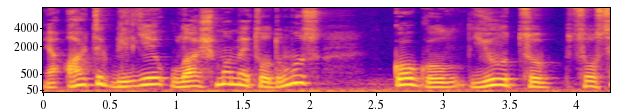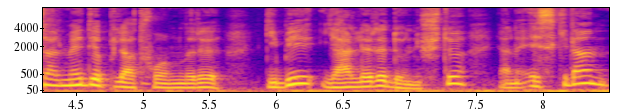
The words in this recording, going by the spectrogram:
Ya artık bilgiye ulaşma metodumuz Google, YouTube, sosyal medya platformları gibi yerlere dönüştü. Yani eskiden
